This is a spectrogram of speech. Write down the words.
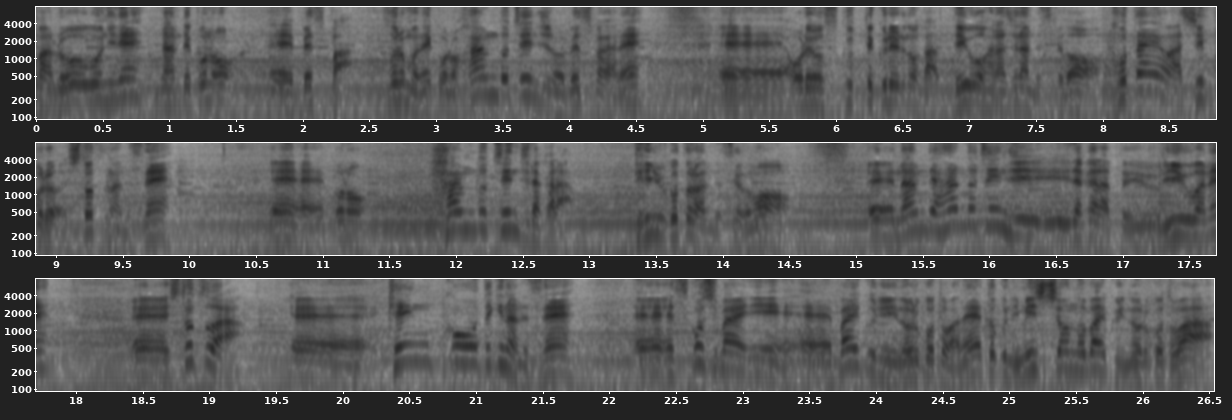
まあ、老後にねなんでこの、えベスパそれもねこのハンドチェンジのベスパがね、え俺を救ってくれるのかっていうお話なんですけど答えはシンプル1つなんですね、えこのハンドチェンジだからっていうことなんですけども、えー、なんでハンドチェンジだからという理由はね、えー、1つはえー、健康的なんですね、えー、少し前に、えー、バイクに乗ることはね特にミッションのバイクに乗ることは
